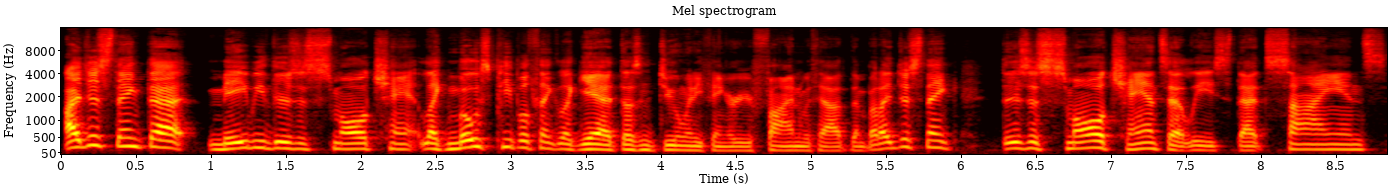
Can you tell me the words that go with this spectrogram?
I just think that maybe there's a small chance like most people think like yeah it doesn't do anything or you're fine without them but I just think there's a small chance at least that science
